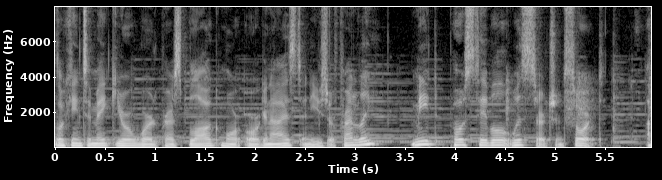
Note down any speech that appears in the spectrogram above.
Looking to make your WordPress blog more organized and user-friendly? Meet Posts Table with Search and Sort, a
